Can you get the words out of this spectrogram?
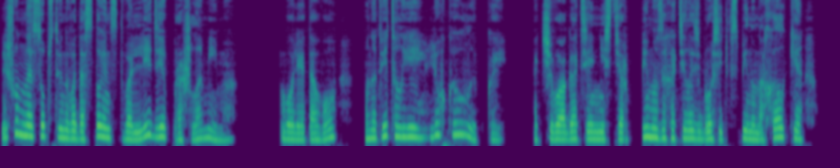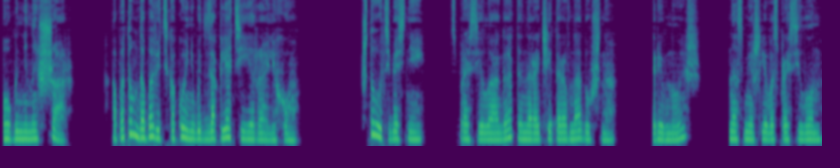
лишённая собственного достоинства, леди прошла мимо. Более того, он ответил ей легкой улыбкой, отчего Агате нестерпимо захотелось бросить в спину на Халке огненный шар, а потом добавить какое-нибудь заклятие Райлиху. «Что у тебя с ней?» — спросила Агата нарочито равнодушно. «Ревнуешь?» — насмешливо спросил он.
